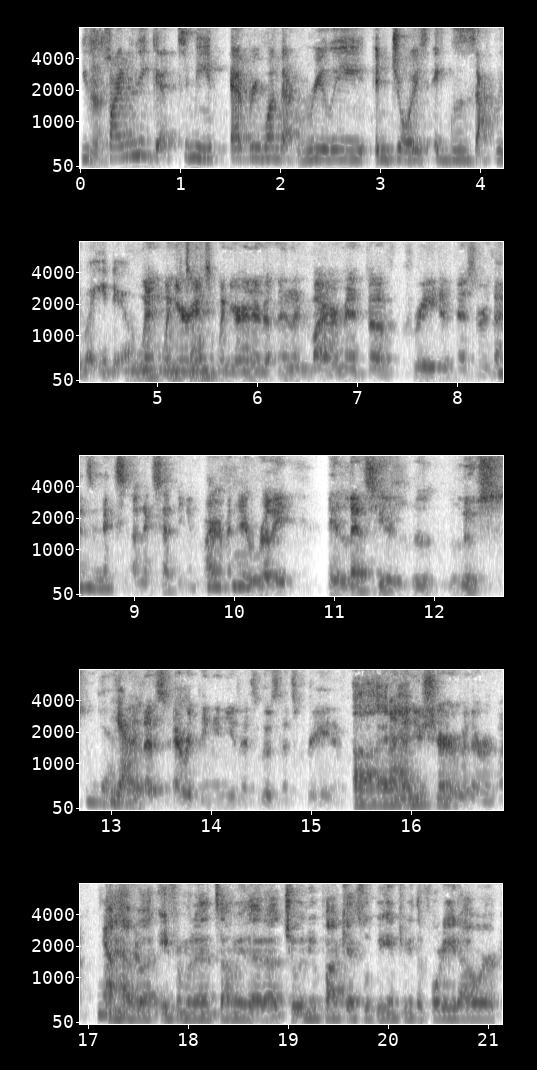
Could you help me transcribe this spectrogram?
you Yes. finally get to meet everyone that really enjoys exactly what you do When, when you're That's in when you're in an, an environment of creativeness or that's Mhm. ex, an accepting environment, Mhm. it really it lets you l- loose. Yeah. Yeah. It lets everything in you that's loose, that's creative, Uh, and I and have then you share it with everyone. Yeah. I have uh, Ephraim Molina tell me that uh, Chew and Ew Podcast will be entering the 48 hour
